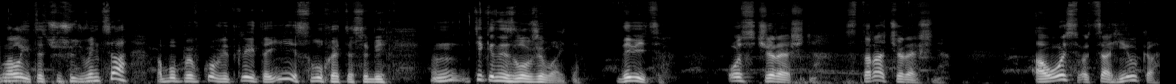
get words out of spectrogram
налийте чуть-чуть венця або пивко відкрийте і слухайте собі. Тільки не зловживайте. Дивіться, ось черешня, стара черешня. А ось оця гілка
